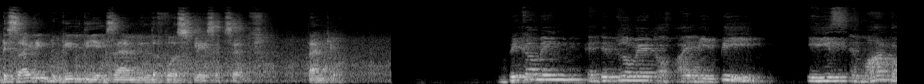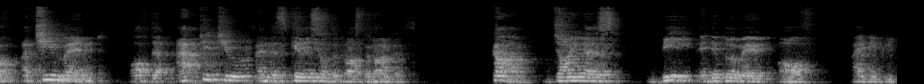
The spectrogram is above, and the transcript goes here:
deciding to give the exam in the first place itself. Thank you. Becoming a diplomate of IBP is a mark of achievement of the aptitude and the skills of the prosthodontist. Come, join us, be a diplomat of IBP.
